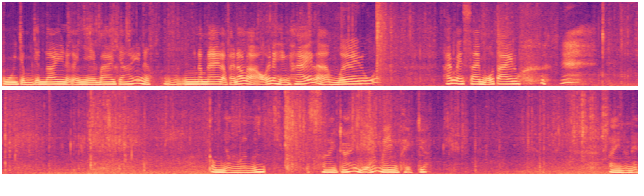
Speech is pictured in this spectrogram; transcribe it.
ui chùm trên đây nè cả nhà ba trái nè. Ừ, năm nay là phải nói là ổi này hiện hái là mê luôn á. Hái mê sai mổ tay luôn. Công nhận là nó sai trái giả men thiệt chứ đây nữa nè.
